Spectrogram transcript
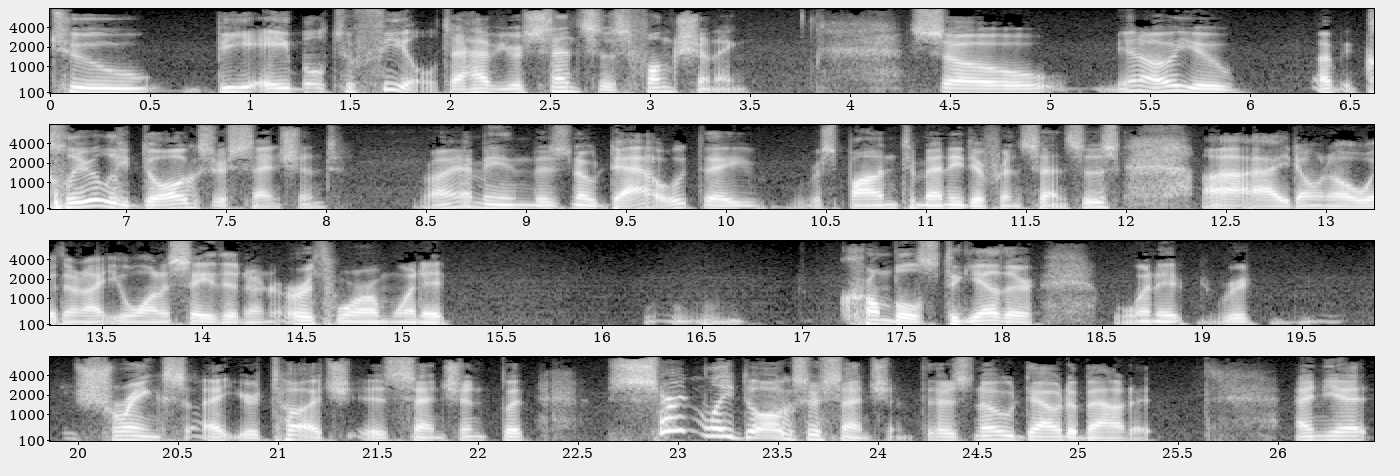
to be able to feel, to have your senses functioning. So, you know, you I mean, clearly dogs are sentient, right? I mean, there's no doubt they respond to many different senses. Uh, I don't know whether or not you want to say that an earthworm, when it crumbles together, when it re- shrinks at your touch, is sentient, but certainly dogs are sentient. There's no doubt about it. And yet,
